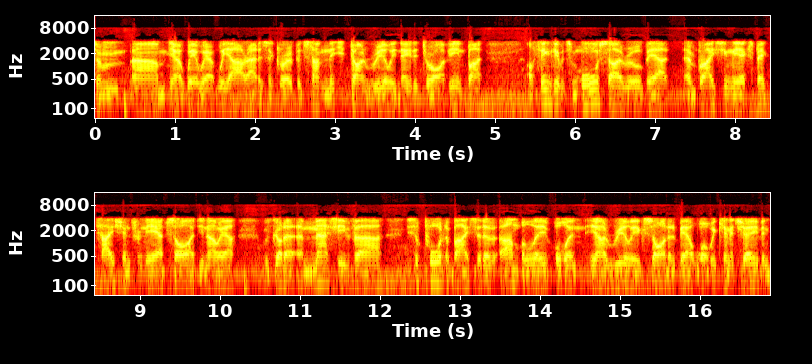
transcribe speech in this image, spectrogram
from um, you know where we're, we are at as a group. It's something that you don't really need to drive in, but I think it's more so Roo, about embracing the expectation from the outside. You know, our we've got a, a massive uh, supporter base that are unbelievable and you know really excited about what we can achieve, and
